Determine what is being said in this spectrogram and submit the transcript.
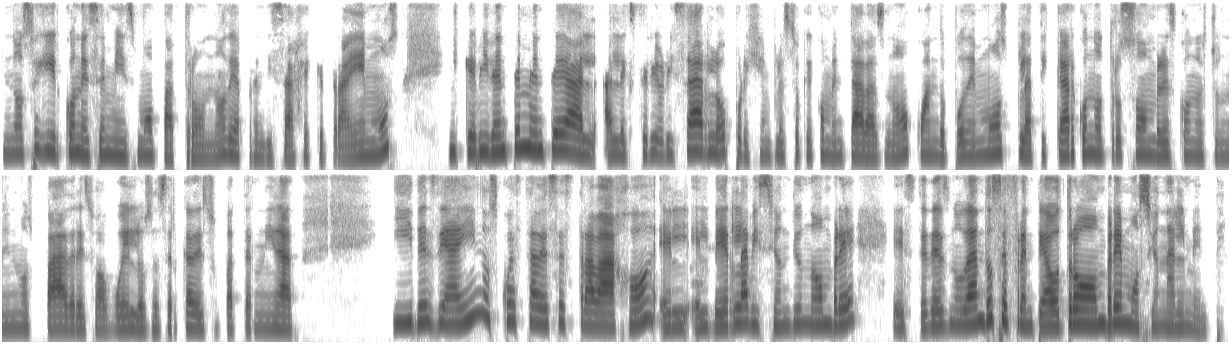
no seguir con ese mismo patrón ¿no? de aprendizaje que traemos y que evidentemente al, al, exteriorizarlo, por ejemplo, esto que comentabas, ¿no? Cuando podemos platicar con otros hombres, con nuestros mismos padres o abuelos acerca de su paternidad. Y desde ahí nos cuesta a veces trabajo el, el ver la visión de un hombre este, desnudándose frente a otro hombre emocionalmente.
